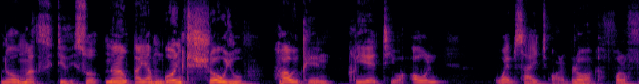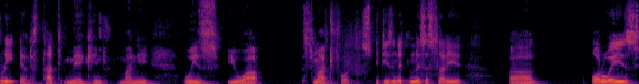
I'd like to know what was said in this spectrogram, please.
Knowmax tv so now i am going to show you how you can create your own website or blog for free and start making money with your smartphone. It is not necessary uh, always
